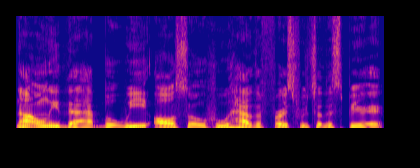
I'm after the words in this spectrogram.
Not only that, but we also who have the first fruits of the Spirit,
